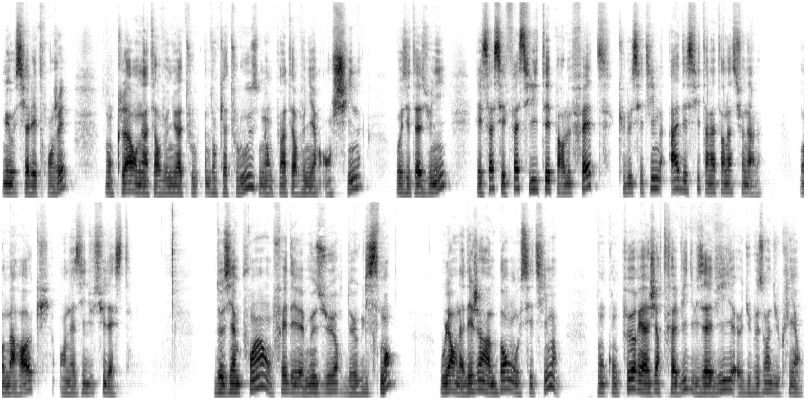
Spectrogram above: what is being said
mais aussi à l'étranger. Donc là on est intervenu à, donc à Toulouse, mais on peut intervenir en Chine, aux États-Unis. Et ça c'est facilité par le fait que le CETIM a des sites à l'international, au Maroc, en Asie du Sud-Est. Deuxième point, on fait des mesures de glissement, où là on a déjà un banc au CETIM, donc on peut réagir très vite vis-à-vis euh, du besoin du client.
